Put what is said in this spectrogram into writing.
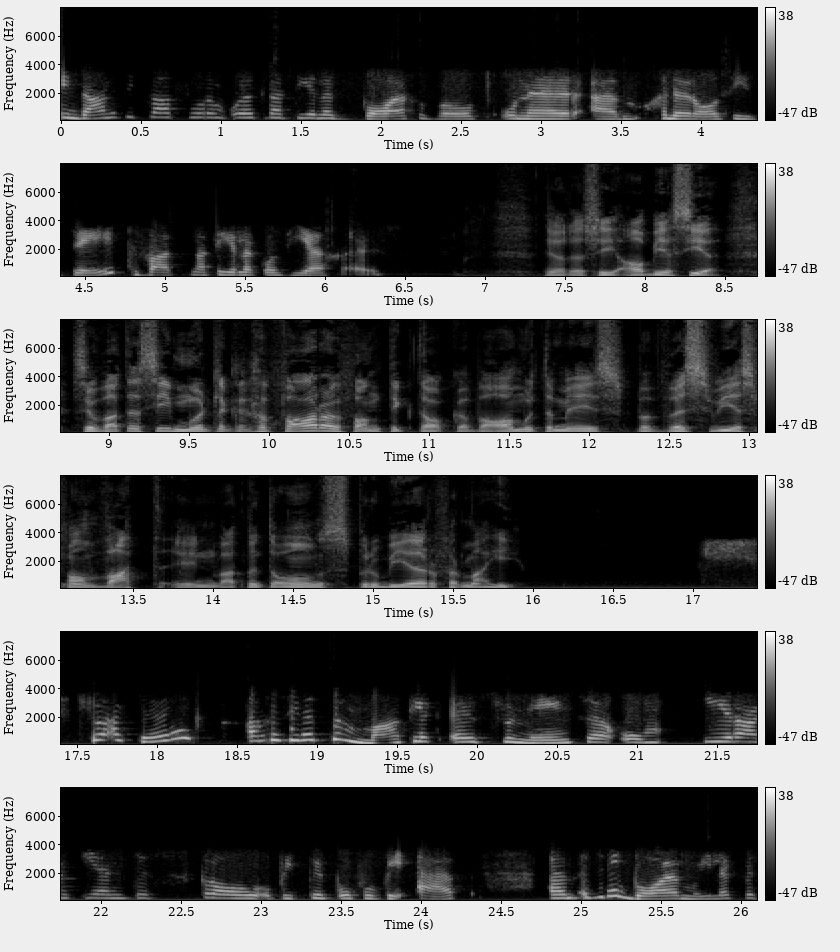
En dan is die platform ook natuurlik baie gewild onder ehm um, generasie Z wat natuurlik ons jeug is. Ja, dis die ABC. So wat is die moontlike gevare van TikTok? Waar moet 'n mens bewus wees van wat en wat moet ons probeer vermy? So ek dink aangesien dit so maklik is vir mense om ure aan een te scroll op die toep of op die app, Um, is dit nie baie moeilik vir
